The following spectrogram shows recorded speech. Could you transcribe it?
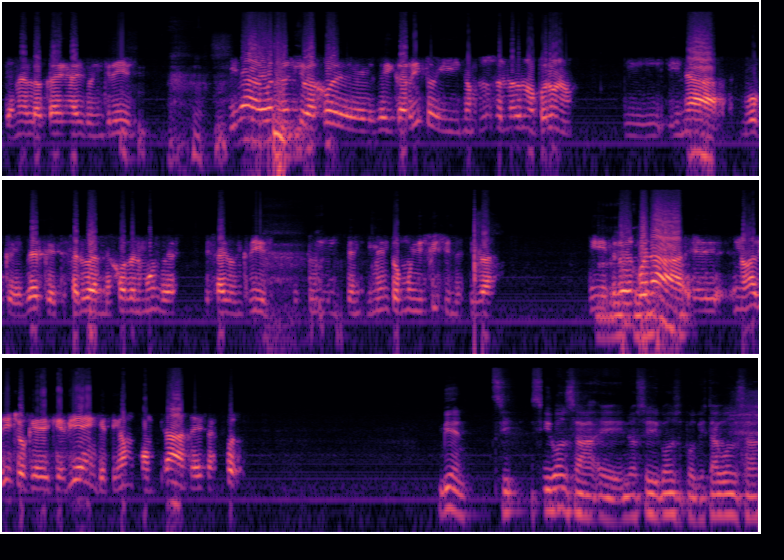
tenerlo acá es algo increíble. Y nada, bueno, él se bajó del carrito y nos empezó a saludar uno por uno. Y, y nada, vos que ver que te saluda el mejor del mundo es, es algo increíble, es un sentimiento muy difícil de explicar. Y, pero después nada, eh, nos ha dicho que, que bien, que tengamos confianza, esas cosas. Bien. Sí, sí Gonza, eh, no sé, Gonza, porque está Gonza.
